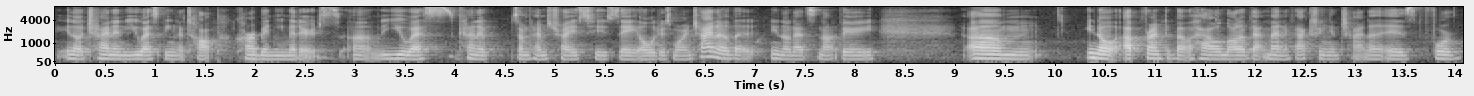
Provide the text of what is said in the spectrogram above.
you know, China and the U.S. being the top carbon emitters. Um, the U.S. kind of sometimes tries to say, "Oh, there's more in China," but you know that's not very, you know, upfront about how a lot of that manufacturing in China is for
